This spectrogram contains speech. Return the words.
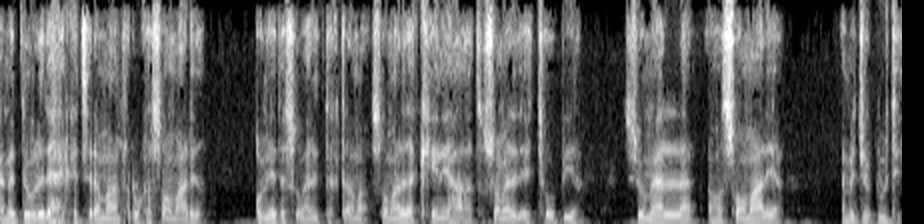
ama dowladaha ka jira maanta dhulka soomaalida qomiyadda soomaalida degto ama soomaalida kenya ha ahaato soomaalida etoobiya somalilan ama soomaaliya ama jabuuti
